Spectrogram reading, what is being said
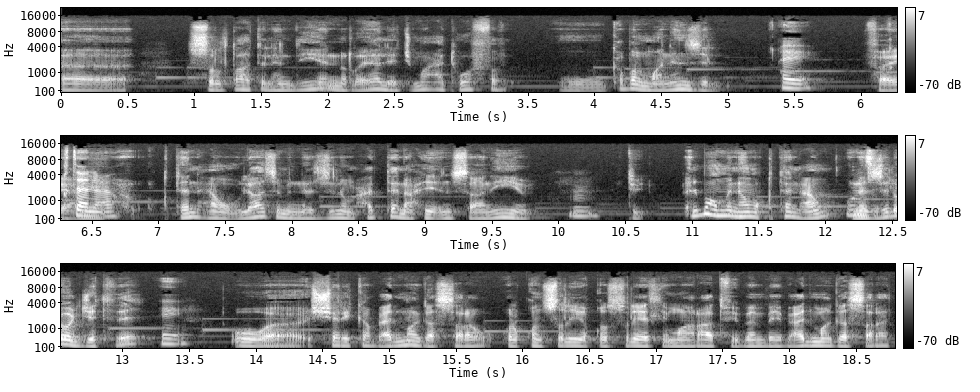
السلطات الهندية أن الريال يا جماعة توفى وقبل ما ننزل إي فيعني اقتنعوا. اقتنعوا ولازم ننزلهم حتى ناحية إنسانية مم. المهم إنهم اقتنعوا نزلوا الجثة إي والشركة بعد ما قصروا والقنصلية قنصلية الإمارات في بمبي بعد ما قصرت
